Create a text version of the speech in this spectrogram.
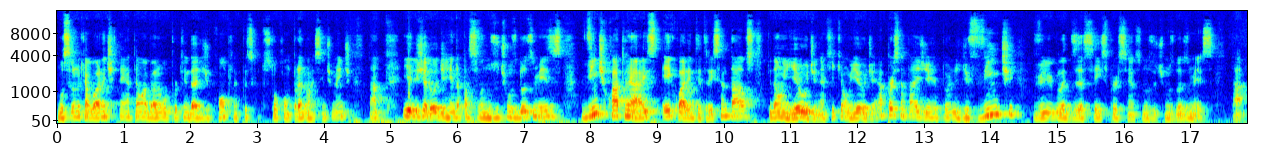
mostrando que agora a gente tem até uma bela oportunidade de compra, né, por isso que estou comprando recentemente, tá? e ele gerou de renda passiva nos últimos 12 meses R$ 24,43, que dá um yield, né? o que, que é um yield? É a porcentagem de retorno de 20,16% nos últimos 12 meses. Tá?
